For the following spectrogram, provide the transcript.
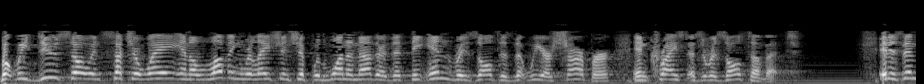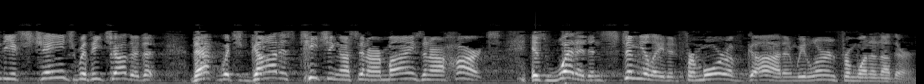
But we do so in such a way in a loving relationship with one another that the end result is that we are sharper in Christ as a result of it. It is in the exchange with each other that that which God is teaching us in our minds and our hearts is whetted and stimulated for more of God and we learn from one another.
